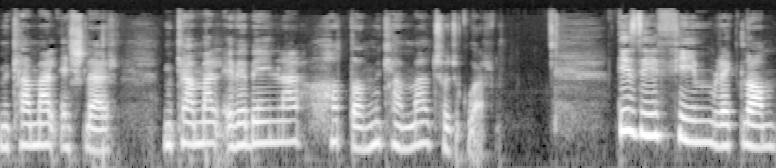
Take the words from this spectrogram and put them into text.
mükemmel eşler, mükemmel ebeveynler, hatta mükemmel çocuklar. Dizi, film, reklam,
